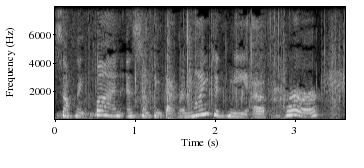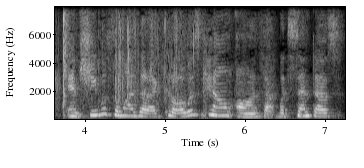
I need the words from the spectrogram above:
something fun and something that reminded me of her. And she was the one that I could always count on that would send us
